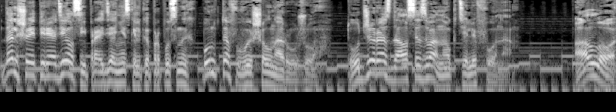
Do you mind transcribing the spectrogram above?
Дальше я переоделся и, пройдя несколько пропускных пунктов, вышел наружу. Тут же раздался звонок телефона. «Алло!»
